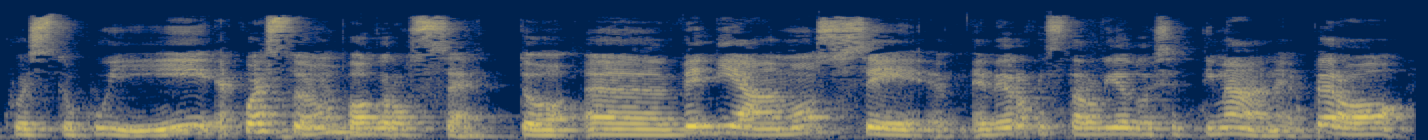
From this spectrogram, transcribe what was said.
Questo qui, e questo è un po' grossetto. Eh, vediamo se, è vero che starò via due settimane, però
